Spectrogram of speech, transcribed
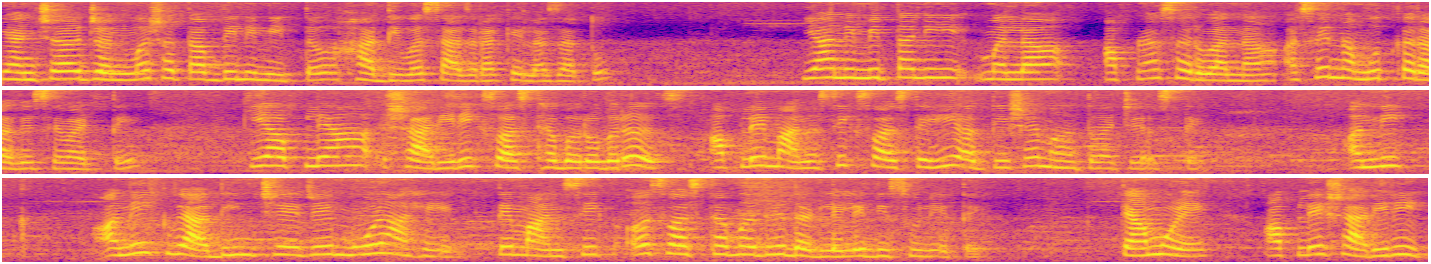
यांच्या जन्मशताब्दीनिमित्त हा दिवस साजरा केला जातो. या निमित्ताने मला आपणा सर्वांना असे नमूद करावेसे वाटते की आपल्या शारीरिक स्वास्थ्याबरोबरच आपले मानसिक स्वास्थ्यही अतिशय महत्त्वाचे असते. अनेक अनेक व्याधींचे जे मूळ आहे ते मानसिक अस्वास्थ्यामध्ये दडलेले दिसून येते. त्यामुळे आपले शारीरिक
